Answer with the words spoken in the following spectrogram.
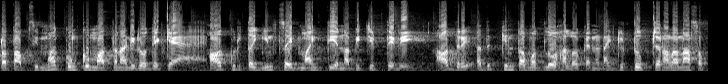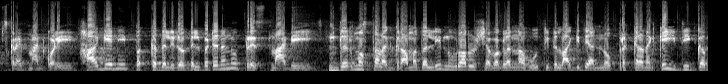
ಪ್ರತಾಪ್ ಸಿಂಹ ಕುಂಕು ಮಾತನಾಡಿರೋದಕ್ಕೆ. ಆ ಕುರಿತ ಇನ್ಸೈಡ್ ಮಾಹಿತಿಯನ್ನ ಬಿಚ್ಚಿಡ್ತೀವಿ. ಆದ್ರೆ ಅದಕ್ಕಿಂತ ಮೊದಲು ಹಲೋ ಕನ್ನಡ ಯೂಟ್ಯೂಬ್ ಚಾನಲ್ ಅನ್ನ ಸಬ್ಸ್ಕ್ರೈಬ್ ಮಾಡ್ಕೊಳ್ಳಿ. ಹಾಗೇನೆ ಪಕ್ಕದಲ್ಲಿರೋ ಬೆಲ್ ಬಟನ್ ಅನ್ನು ಪ್ರೆಸ್ ಮಾಡಿ. ಧರ್ಮಸ್ಥಳ ಗ್ರಾಮದಲ್ಲಿ ನೂರಾರು ಶವಗಳನ್ನ ಹೂತಿಡಲಾಗಿದೆ ಅನ್ನೋ ಪ್ರಕರಣಕ್ಕೆ ಇದೀಗ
